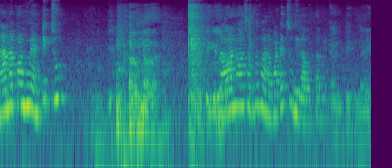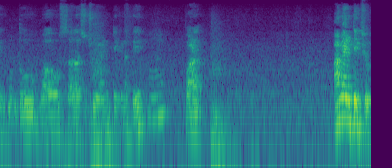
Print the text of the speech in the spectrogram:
ના ના પણ હું એન્ટિક છું. એવું ખરાબ ના થાય. એન્ટિક એટલે નવા નવા શબ્દો મારા માટે જ સુધી લાવો તમે. એન્ટિક નહીં તું બહુ સરસ છું એન્ટિક નથી. પણ આમ એન્ટિક છું.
